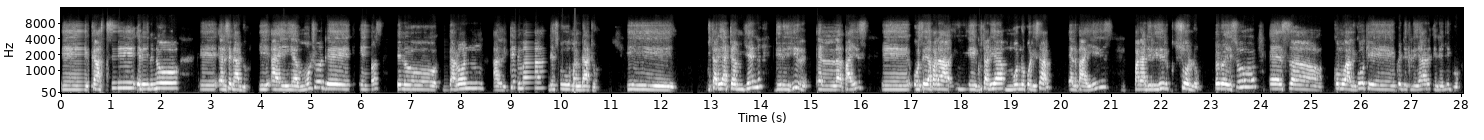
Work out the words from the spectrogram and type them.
eh, casi eliminó eh, el Senado y hay muchos de ellos que no llegaron al tema de su mandato. Y gustaría también dirigir el país, o sea, para, gustaría monopolizar el país para dirigir solo todo eso es ah, como algo que puede crear enemigo.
